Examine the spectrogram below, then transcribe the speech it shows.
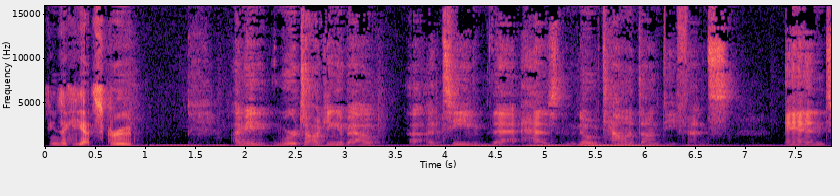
Seems like he got screwed. I mean, we're talking about a, a team that has no talent on defense, and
